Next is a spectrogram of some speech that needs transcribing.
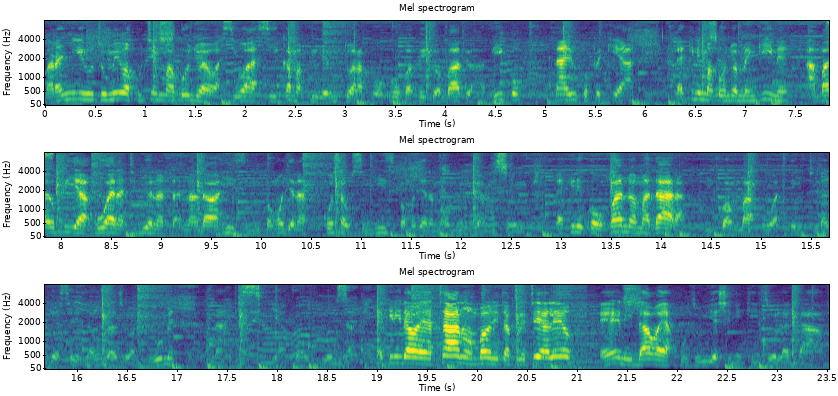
Mara nyingi hutumiwa kutibu magonjwa ya wasiwasi kama vile mtu anapoogopa vitu ambavyo havipo na yuko peke yake. Lakini magonjwa mengine ambayo pia huwa yanatibiwa na, na dawa hizi ni pamoja na kukosa usingizi pamoja na maumivu ya misuli. Lakini kwa upande wa madhara ni kwamba huathiri utendaji wa seli za uzazi wa kiume na hisia kwa ujumla. Lakini dawa ya tano ambayo nitakuletea leo eh, ni dawa ya kuzuia shinikizo la damu.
